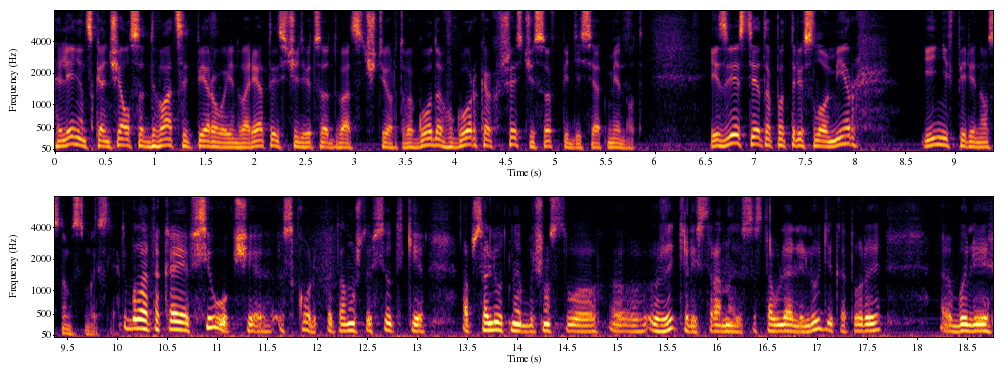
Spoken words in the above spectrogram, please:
Ленин скончался 21 января 1924 года в Горках в 6 часов 50 минут. Известие это потрясло мир. И не в переносном смысле. Это была такая всеобщая скорбь, потому что все-таки абсолютное большинство э, жителей страны составляли люди, которые э, были,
